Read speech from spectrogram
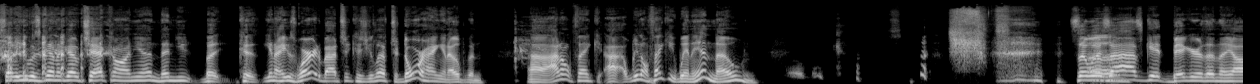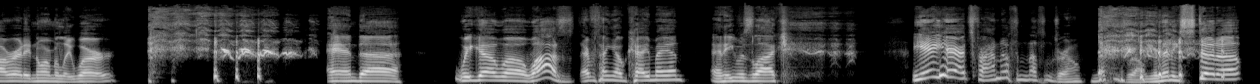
so he was going to go check on you. And then you, but because, you know, he was worried about you because you left your door hanging open. Uh, I don't think, uh, we don't think he went in though. And so his Um. eyes get bigger than they already normally were. and uh, we go, uh, why is everything okay, man? And he was like, yeah, yeah, it's fine. Nothing, nothing's wrong. Nothing's wrong. And then he stood up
